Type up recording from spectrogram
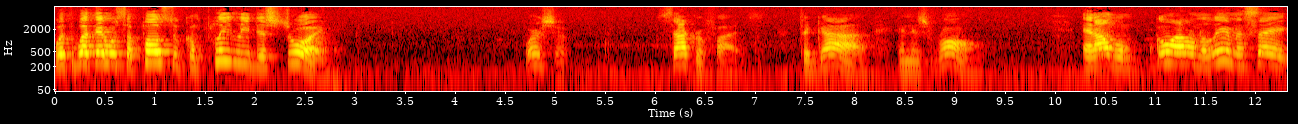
with what they were supposed to completely destroy. Worship, sacrifice to God, and it's wrong. And I will go out on a limb and say,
